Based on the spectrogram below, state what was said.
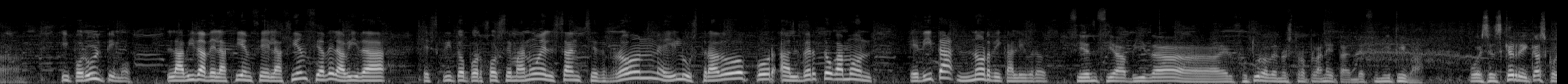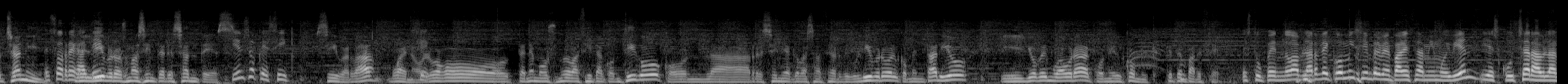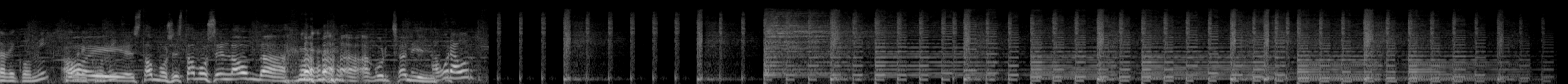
Y por último, La vida de la ciencia y la ciencia de la vida, escrito por José Manuel Sánchez Ron e ilustrado por Alberto Gamón. Edita Nórdica Libros. Ciencia, vida, el futuro de nuestro planeta, en definitiva. Pues es que ricasco, Chani. Eso, Qué libros más interesantes. Pienso que sí. Sí, ¿verdad? Bueno, Sí. luego tenemos nueva cita contigo, con la reseña que vas a hacer de un libro, el comentario, y yo vengo ahora con el cómic. ¿Qué te parece? Estupendo. Hablar de cómics siempre me parece a mí muy bien y escuchar hablar de sobre ¡Ay, estamos, estamos en la onda! Agur, Chani. Agur, agur.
